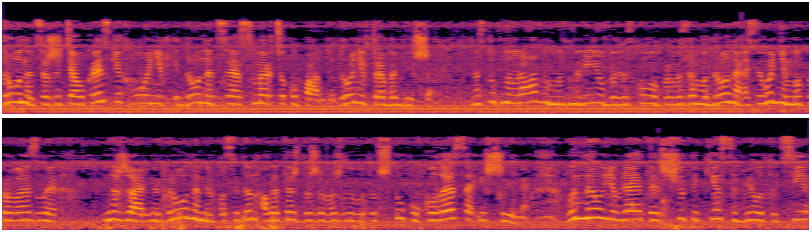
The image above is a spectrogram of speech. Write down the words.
дрони це життя українських воїнів, і дрони це смерть окупанту. Дронів треба більше. Наступного разу ми з Марією обов'язково привеземо дрони. А сьогодні ми привезли. На жаль, не дрони, не посейдон, але теж дуже важливу тут штуку колеса і шини. Ви не уявляєте, що таке собі от ці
